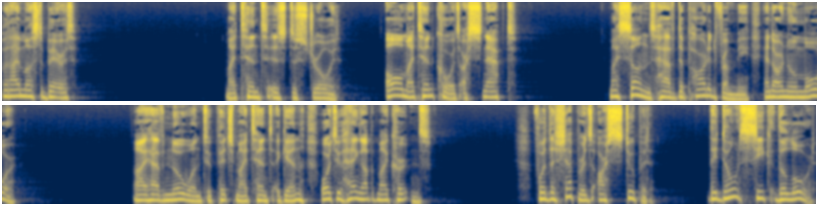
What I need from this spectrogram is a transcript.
but I must bear it. My tent is destroyed. All my tent cords are snapped. My sons have departed from me and are no more. I have no one to pitch my tent again or to hang up my curtains. For the shepherds are stupid. They don't seek the Lord.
